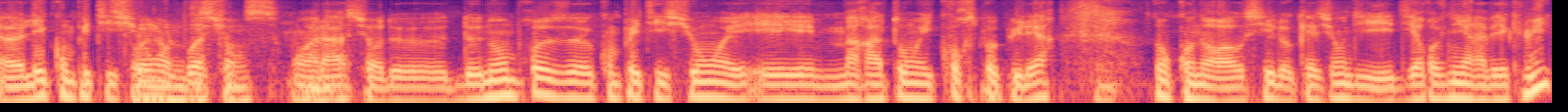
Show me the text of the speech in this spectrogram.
euh, les compétitions. Ouais, on le voit sur, voilà, sur de, de, nombreuses compétitions et, et, marathons et courses populaires. Mmh. Donc, on aura aussi l'occasion d'y revenir avec lui.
